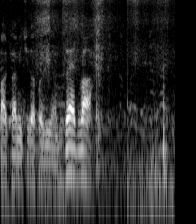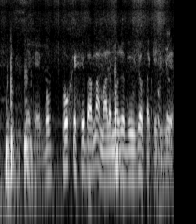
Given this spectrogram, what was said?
palcami ci zasoliłem. Ze dwa. Czekaj, bo puchy chyba mam, ale może bym wziął takie dwie.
